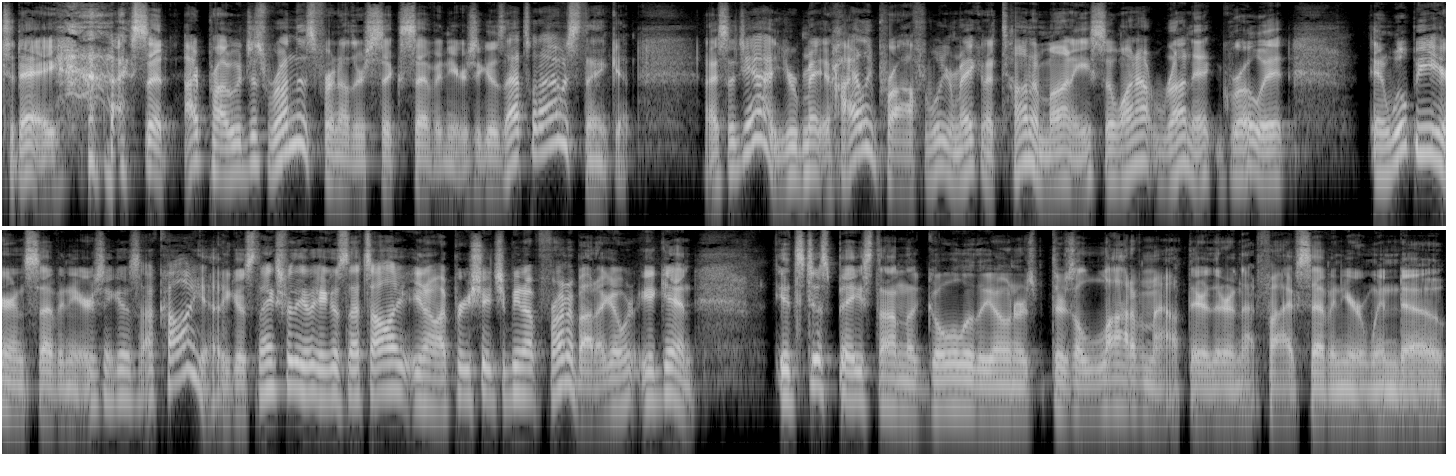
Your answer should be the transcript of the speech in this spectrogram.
today. I said I probably would just run this for another six, seven years. He goes, that's what I was thinking. I said, yeah, you're ma- highly profitable. You're making a ton of money, so why not run it, grow it, and we'll be here in seven years. he goes, I'll call you. He goes, thanks for the. He goes, that's all. I, you know, I appreciate you being upfront about. it. I go again it's just based on the goal of the owners. There's a lot of them out there that are in that five, seven year window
